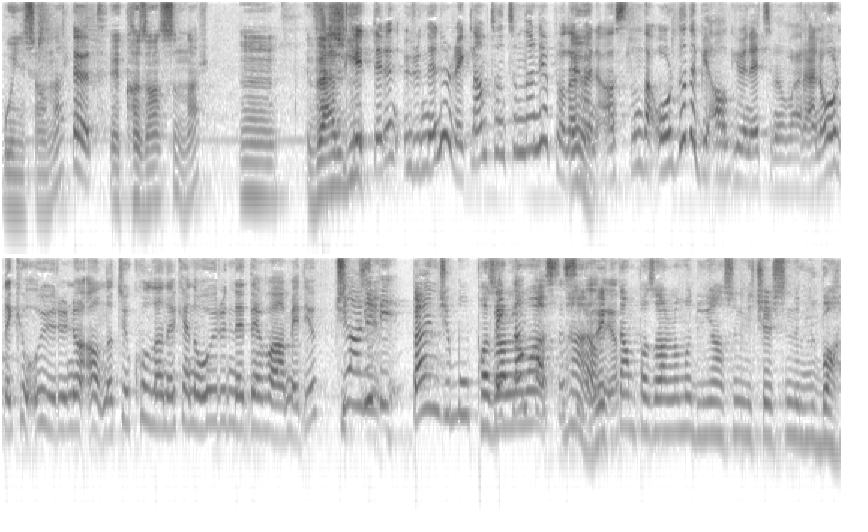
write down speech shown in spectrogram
bu insanlar. Evet. E, kazansınlar. Hmm, vergi Şirketlerin ürünlerinin reklam tanıtımlarını yapıyorlar. Evet. Hani aslında orada da bir algı yönetimi var. Yani oradaki o ürünü anlatıyor, kullanırken o ürünle devam ediyor. Ciddi yani bir bence bu pazarlama reklam da ha, reklam pazarlama dünyasının içerisinde mübah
